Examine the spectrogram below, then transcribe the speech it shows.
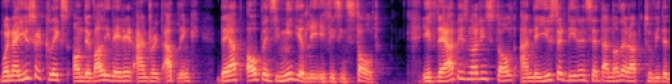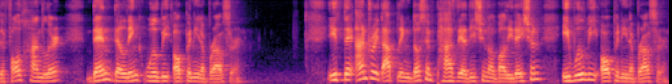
When a user clicks on the validated Android app link, the app opens immediately if it's installed. If the app is not installed and the user didn't set another app to be the default handler, then the link will be open in a browser. If the Android app link doesn't pass the additional validation, it will be open in a browser.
